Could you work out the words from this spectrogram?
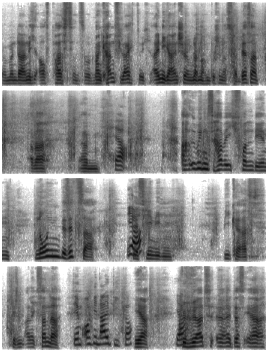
wenn man da nicht aufpasst und so. Man kann vielleicht durch einige Einstellungen dann noch ein bisschen was verbessern. Aber ähm, Ja. ach übrigens habe ich von den neuen Besitzer Ja, desjenigen Beakers, dem Alexander, dem Original-Beaker. ja, Ja. gehört, äh, dass er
